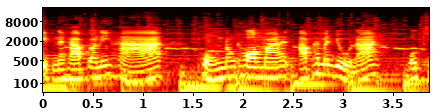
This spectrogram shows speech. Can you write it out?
10นะครับตอนนี้หาผงทองทองมาอัพให้มันอยู่นะ โอเค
